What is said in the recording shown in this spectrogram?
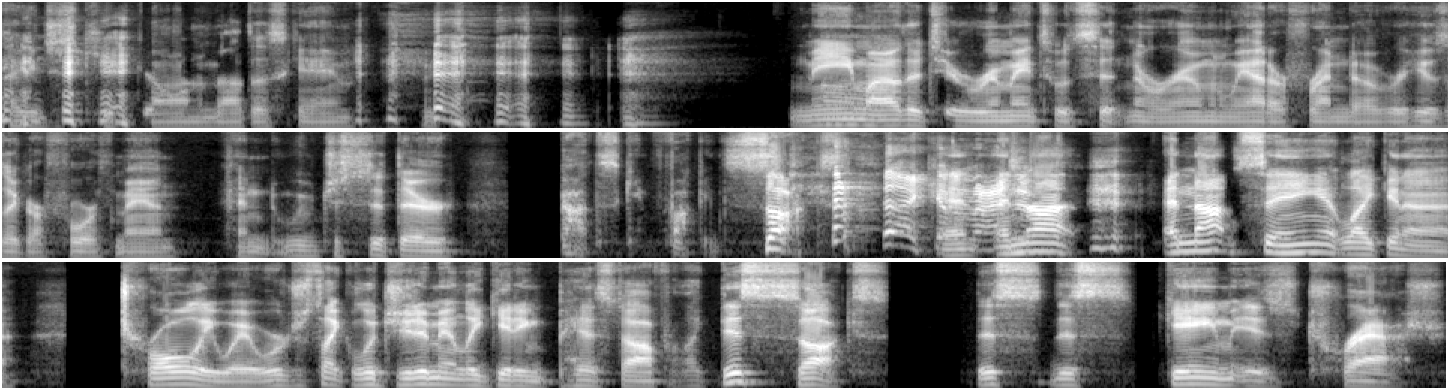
I could just keep going about this game. Me, Uh, my other two roommates would sit in a room, and we had our friend over. He was like our fourth man, and we would just sit there. God, this game fucking sucks. I can And- imagine. and not- and not saying it like in a trolley way. We're just like legitimately getting pissed off. We're like, this sucks. This this game is trash.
